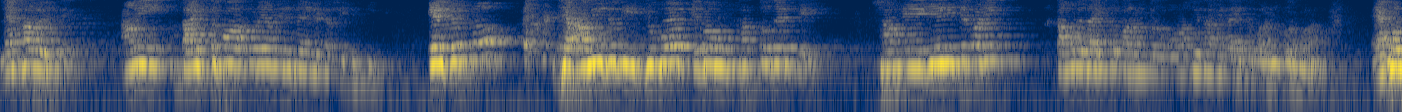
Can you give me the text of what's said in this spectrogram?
লেখা রয়েছে। আমি দায়িত্ব পাওয়ার পরে আমি রিজাইন লেটার লিখেছি। এর জন্য যে আমি যদি যুবক এবং ছাত্রদেরকে সামনে এগিয়ে নিতে পারি, তাহলে দায়িত্ব পালন করব নচেত আমি দায়িত্ব পালন করব না। এখন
